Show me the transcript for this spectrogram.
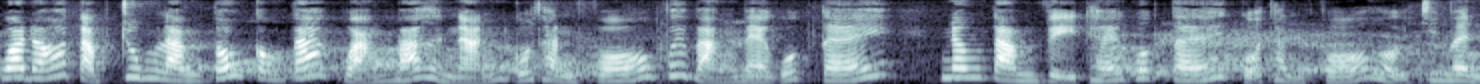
qua đó tập trung làm tốt công tác quảng bá hình ảnh của thành phố với bạn bè quốc tế, nâng tầm vị thế quốc tế của thành phố Hồ Chí Minh.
